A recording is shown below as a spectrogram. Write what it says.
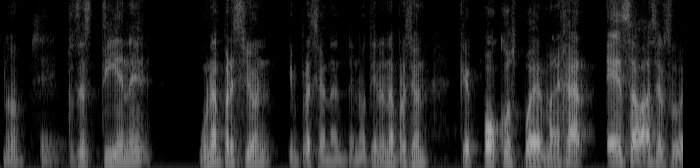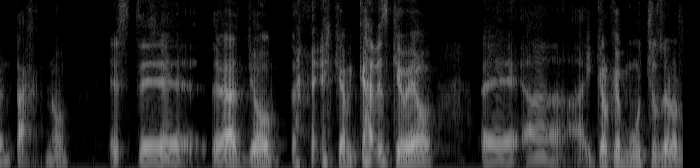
¿no? Entonces tiene una presión impresionante, ¿no? Tiene una presión que pocos pueden manejar. Esa va a ser su ventaja, ¿no? Este, de verdad, yo, que a mí cada vez que veo eh, y creo que muchos de los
